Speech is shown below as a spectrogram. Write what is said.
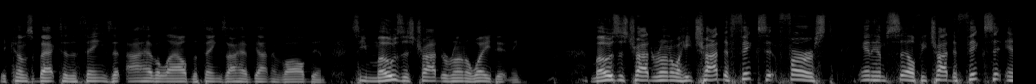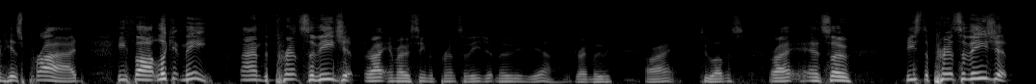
It comes back to the things that I have allowed, the things I have gotten involved in. See, Moses tried to run away, didn't he? Moses tried to run away. He tried to fix it first in himself. He tried to fix it in his pride. He thought, look at me. I'm the Prince of Egypt, right? Anybody seen the Prince of Egypt movie? Yeah, it was a great movie. All right, two of us, right? And so he's the Prince of Egypt,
